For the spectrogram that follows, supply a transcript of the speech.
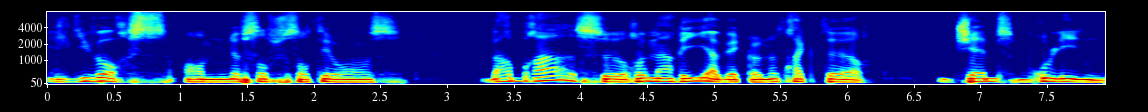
Ils divorcent en 1971. Barbara se remarie avec un autre acteur, James Brolin,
